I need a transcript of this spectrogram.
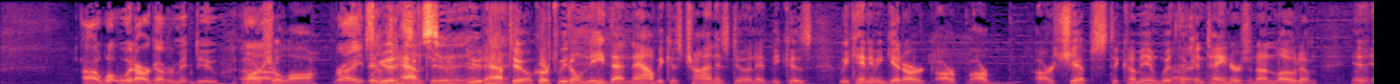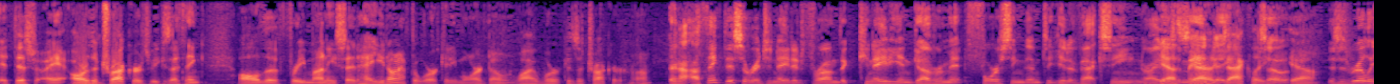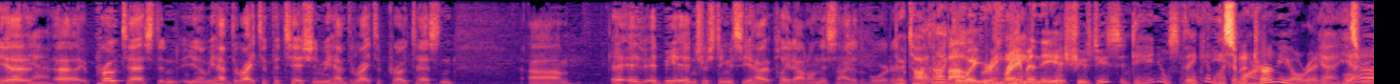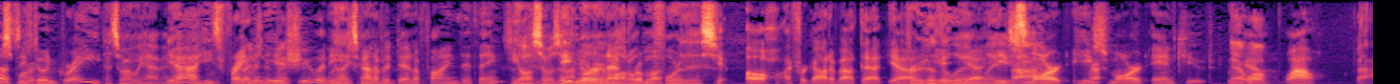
uh, what would our government do? Martial Um, law. right? Well, you'd have to. to it, You'd have to. Of course, we don't need that now because China's doing it because we can't even get our our our, our ships to come in with the Right. containers and unload them. At, at this, or the truckers, because I think all the free money said, "Hey, you don't have to work anymore. Don't why work as a trucker, huh?" And I I think this originated from the Canadian government forcing them to get a vaccine, right? Yes, as a yeah, exactly, So yeah. this is really a, Yeah. a protest, and you know we have the right to petition, we have the right to protest, and um, it, it'd be interesting to see how it played out on this side of the border. They're talking I like about the way you're bringing, framing the issues. Do you see Daniel's thinking like He's an attorney already? Yeah, he's yes, real he's doing great. That's why we have him. Yeah, he's framing you, the thank you. issue and We he's like kind of people. identifying the things. He also was an He underwear learned that model from a- before this. He- oh, I forgot about that. Yeah, Fruit of the loom, yeah, ladies. he's Ah. smart. He's Right. smart and cute. Yeah, well- wow.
